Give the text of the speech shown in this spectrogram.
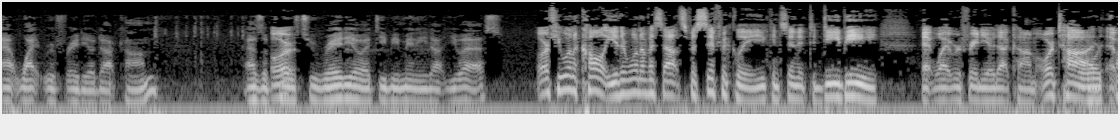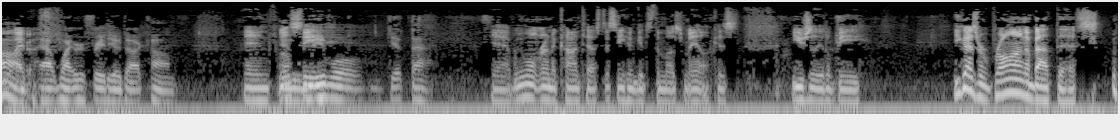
at whiteroofradio.com as opposed to radio at dbmini.us. Or if you want to call either one of us out specifically, you can send it to db at whiteroofradio.com or Todd, or at Todd whiteroof. at whiteroofradio.com. And we'll and see. we will get that Yeah, we won't run a contest to see who gets the most mail because usually it'll be. You guys are wrong about this.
